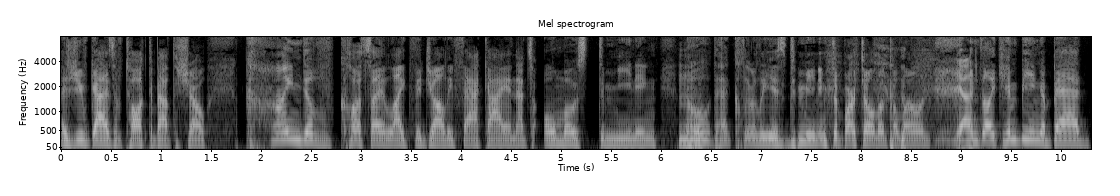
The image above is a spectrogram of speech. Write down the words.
as you guys have talked about the show, kind of cause I like the jolly fat guy, and that's almost demeaning. Mm-hmm. No, that clearly is demeaning to Bartolo Colon. Yeah. And like him being a bad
